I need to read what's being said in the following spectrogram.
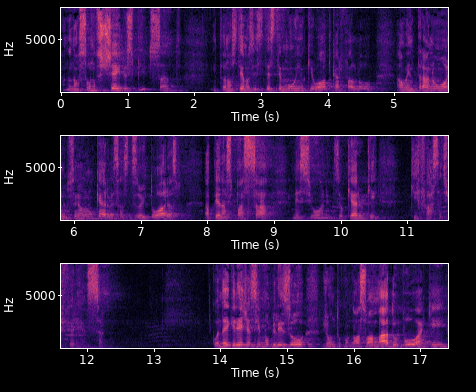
quando nós somos cheios do Espírito Santo, então nós temos esse testemunho que o Otcar falou ao entrar no ônibus. Senhor, eu não quero essas 18 horas apenas passar nesse ônibus. Eu quero que, que faça diferença. Quando a igreja se mobilizou junto com o nosso amado vô aqui,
